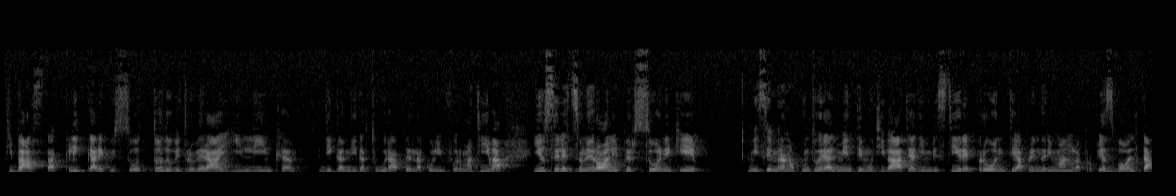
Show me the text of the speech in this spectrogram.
ti basta cliccare qui sotto dove troverai il link di candidatura per la call informativa. Io selezionerò le persone che mi sembrano appunto realmente motivate ad investire, pronte a prendere in mano la propria svolta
